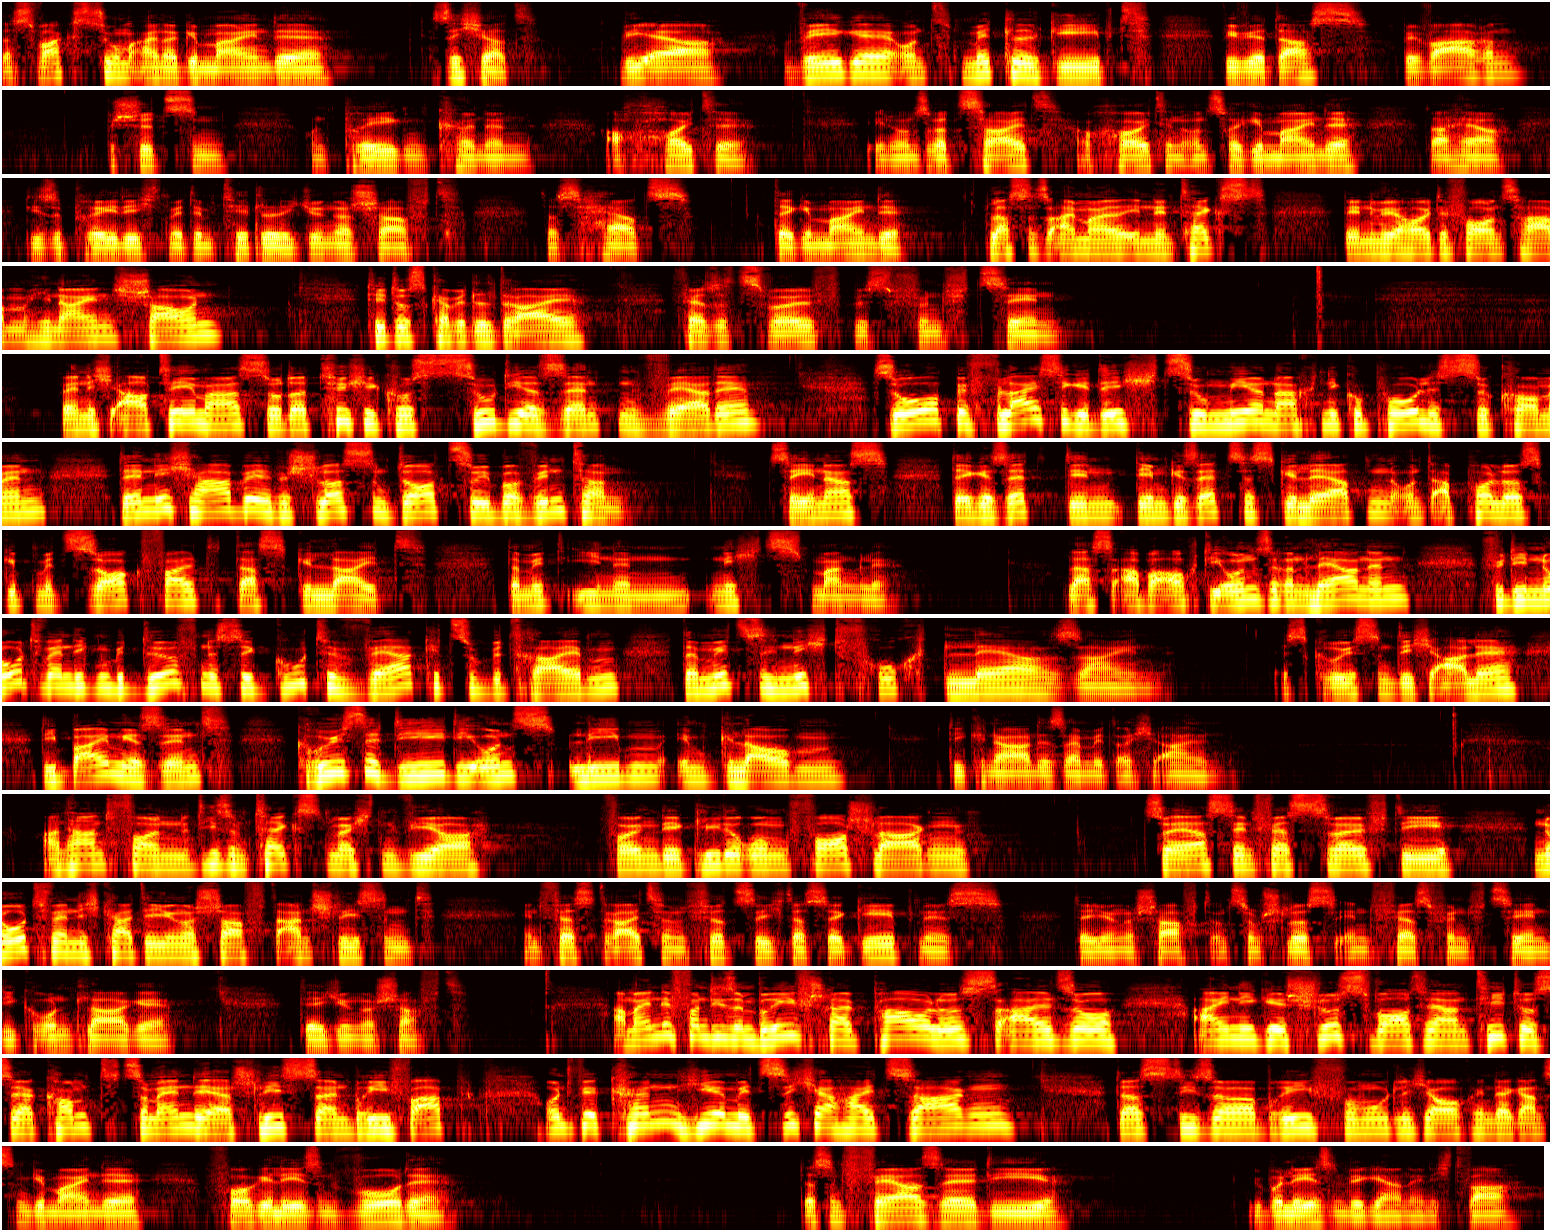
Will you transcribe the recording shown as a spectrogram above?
das Wachstum einer Gemeinde sichert, wie er Wege und Mittel gibt, wie wir das bewahren, beschützen und prägen können, auch heute in unserer Zeit, auch heute in unserer Gemeinde. Daher diese Predigt mit dem Titel Jüngerschaft, das Herz der Gemeinde. Lasst uns einmal in den Text, den wir heute vor uns haben, hineinschauen. Titus Kapitel 3, Verse 12 bis 15. Wenn ich Artemas oder Tychicus zu dir senden werde, so befleißige dich, zu mir nach Nikopolis zu kommen, denn ich habe beschlossen, dort zu überwintern. Zenas, Gesetz, den, dem Gesetzesgelehrten und Apollos gibt mit Sorgfalt das Geleit, damit ihnen nichts mangle. Lass aber auch die unseren lernen, für die notwendigen Bedürfnisse gute Werke zu betreiben, damit sie nicht fruchtleer seien. Es grüßen dich alle, die bei mir sind. Grüße die, die uns lieben im Glauben. Die Gnade sei mit euch allen. Anhand von diesem Text möchten wir folgende Gliederung vorschlagen. Zuerst in Vers 12 die Notwendigkeit der Jüngerschaft, anschließend in Vers 13 und 40 das Ergebnis der Jüngerschaft und zum Schluss in Vers 15 die Grundlage der Jüngerschaft. Am Ende von diesem Brief schreibt Paulus also einige Schlussworte an Titus. Er kommt zum Ende, er schließt seinen Brief ab. Und wir können hier mit Sicherheit sagen, dass dieser Brief vermutlich auch in der ganzen Gemeinde vorgelesen wurde. Das sind Verse, die überlesen wir gerne, nicht wahr?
